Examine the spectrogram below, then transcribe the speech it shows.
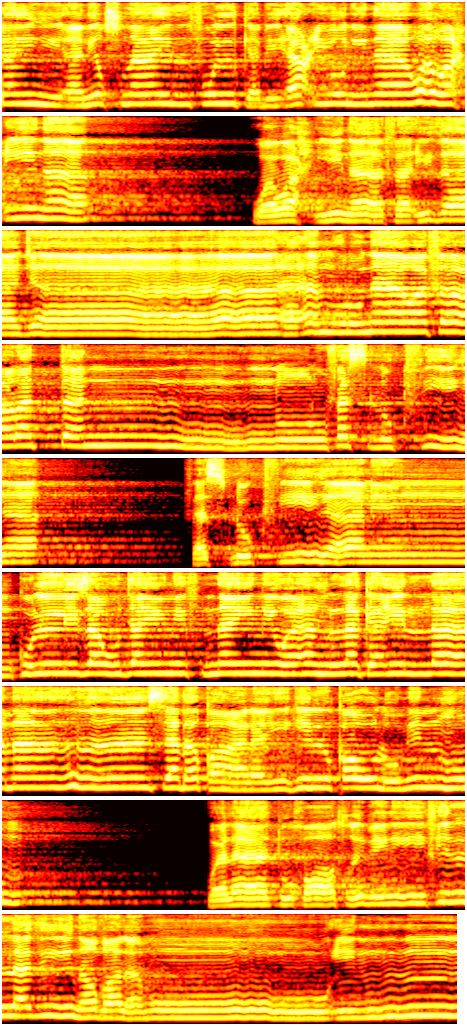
إليه أن اصنع الفلك بأعيننا ووحينا ووحينا فإذا جاء أمرنا وفاردت النور فاسلك فيها. فاسلك فيها من كل زوجين اثنين وأهلك إلا من سبق عليه القول منهم. ولا تخاطبني في الذين ظلموا. إنهم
